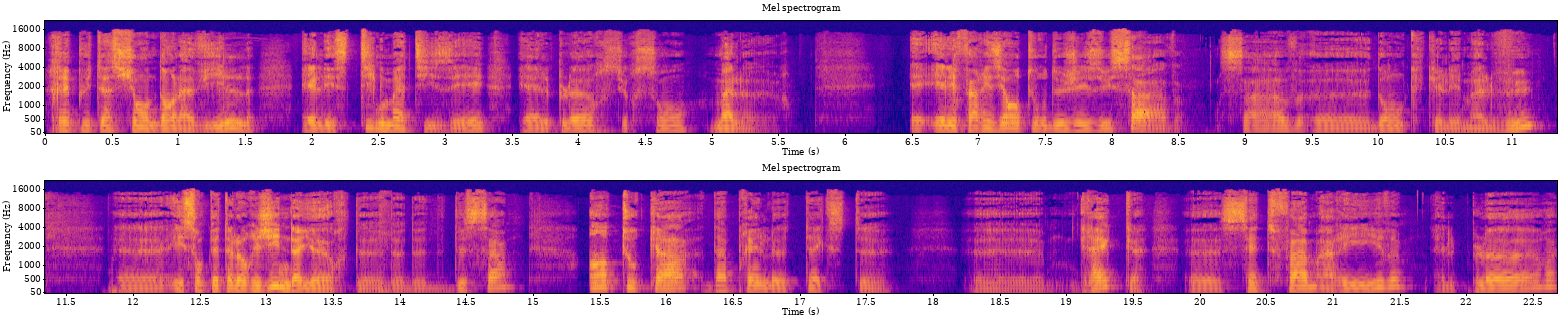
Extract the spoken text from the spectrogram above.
réputation dans la ville. Elle est stigmatisée et elle pleure sur son malheur. Et, les pharisiens autour de Jésus savent, savent euh, donc qu'elle est mal vue euh, et sont peut-être à l'origine d'ailleurs de, de ça. En tout cas, d'après le texte euh, grecque, euh, cette femme arrive, elle pleure,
